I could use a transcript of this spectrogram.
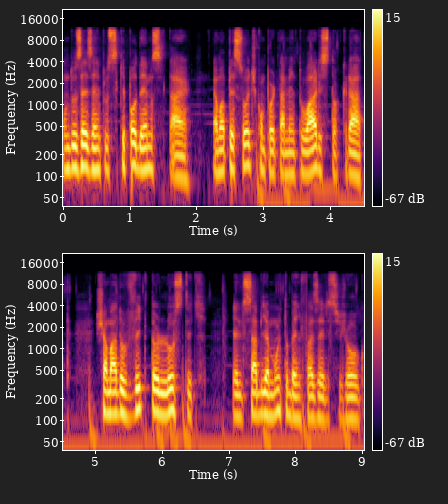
Um dos exemplos que podemos citar é uma pessoa de comportamento aristocrata chamado Victor Lustig. Ele sabia muito bem fazer esse jogo,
